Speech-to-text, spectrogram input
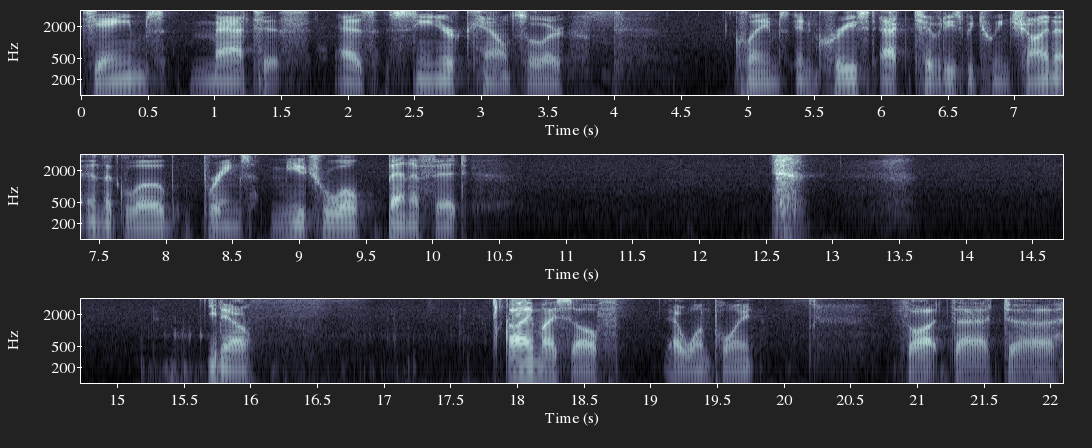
James Mattis as senior counselor, claims increased activities between China and the globe brings mutual benefit you know, I myself, at one point, thought that uh,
